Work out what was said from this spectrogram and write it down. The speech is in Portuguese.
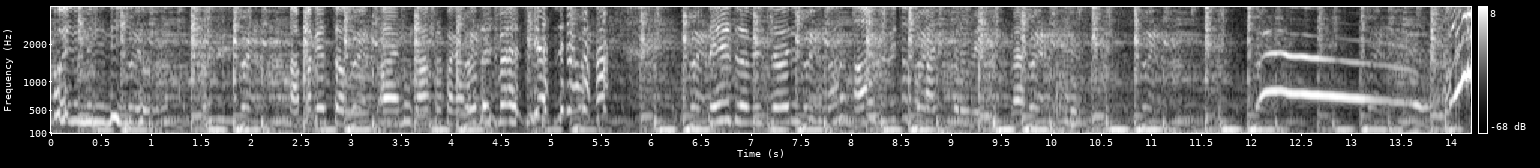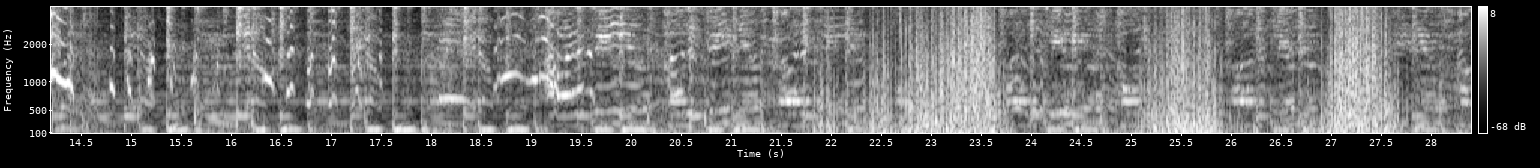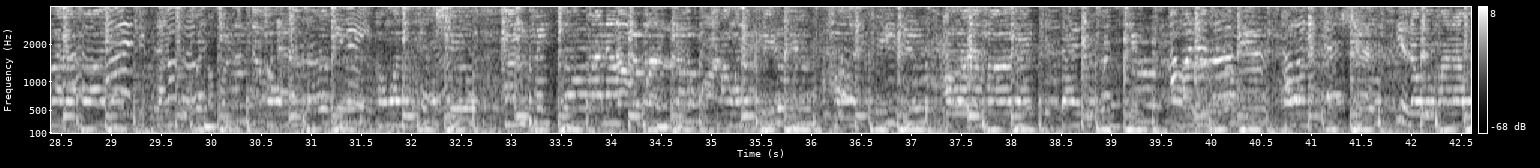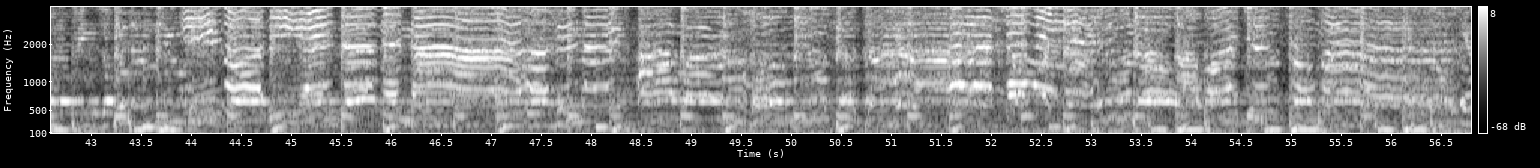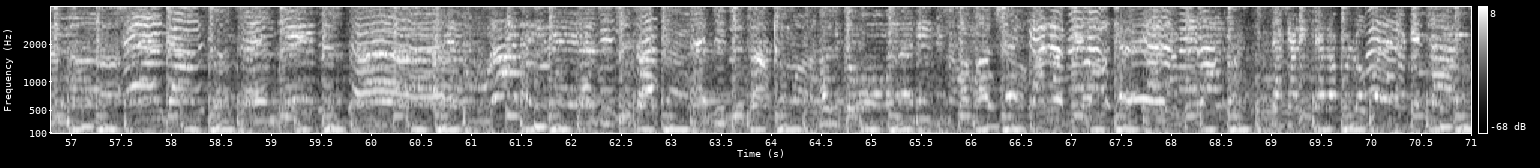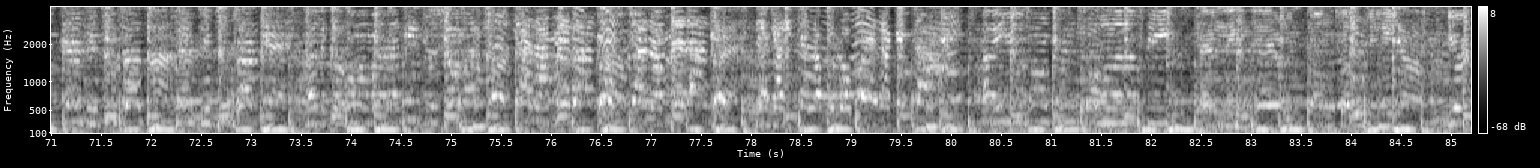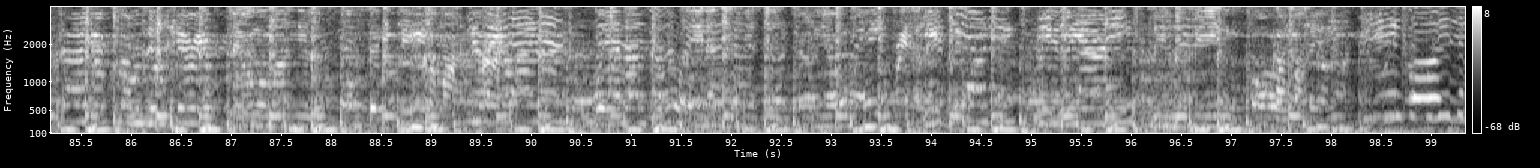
Foi no menininho. Apaga essa luz. Ai, não dá pra apagar Não luz, a gente vai assim até lá. Sem transmissores, sem luz. Nossa, muito automático pra mim. Vai. Every place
